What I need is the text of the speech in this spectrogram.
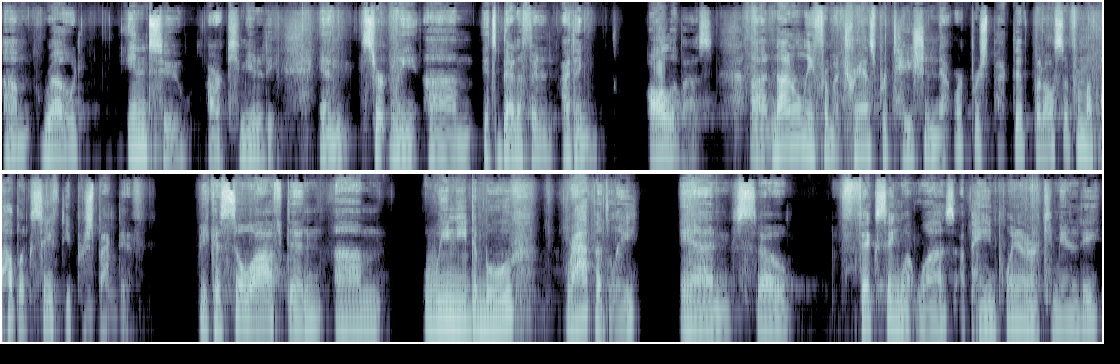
um, road into our community. And certainly um, it's benefited, I think, all of us, uh, not only from a transportation network perspective, but also from a public safety perspective. Because so often um, we need to move rapidly. And so fixing what was a pain point in our community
